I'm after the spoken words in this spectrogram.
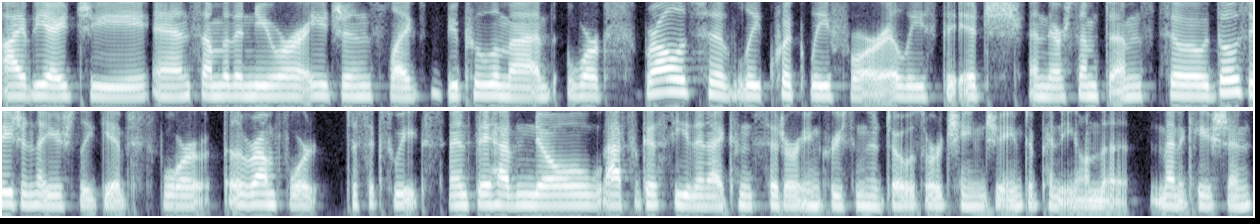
IVIG and some of the newer agents like dupilumab works relatively quickly for at least the itch and their symptoms. So those agents I usually give for around four to six weeks. And if they have no efficacy, then I consider increasing the dose or changing depending on the medication.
